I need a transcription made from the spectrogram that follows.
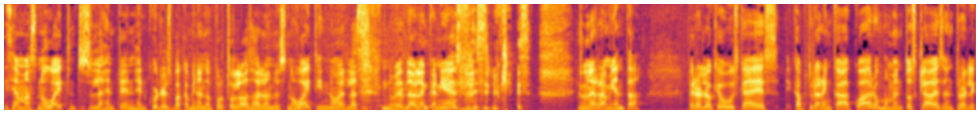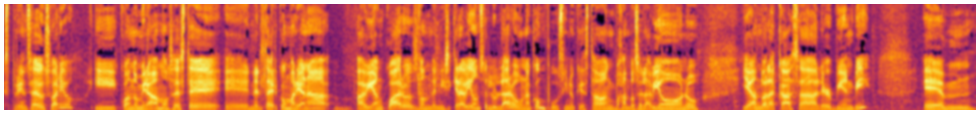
y se llama Snow White. Entonces la gente en headquarters va caminando por todos lados hablando de Snow White y no es, las, no es la Blancanieves, pues, sino que es, una herramienta. Pero lo que busca es capturar en cada cuadro momentos claves dentro de la experiencia de usuario. Y cuando mirábamos este eh, en el taller con Mariana, habían cuadros donde ni siquiera había un celular o una compu, sino que estaban bajándose el avión o llegando a la casa, al Airbnb. Em,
